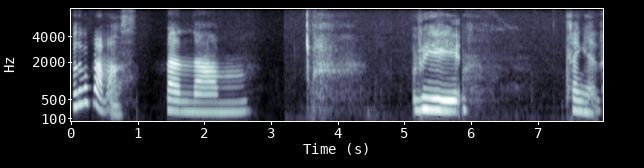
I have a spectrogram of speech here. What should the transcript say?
Jo, det går bra med oss. Men um, vi trenger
